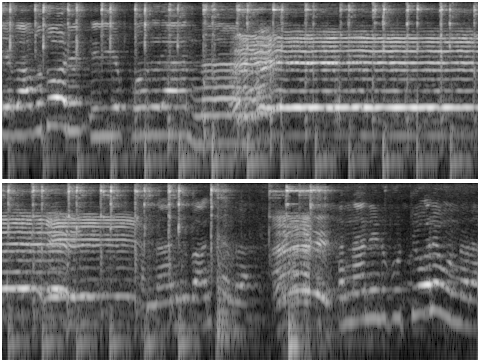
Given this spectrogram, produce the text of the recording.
ఏ బాబుతోడు నేను చెప్పుకోనురా అన్నా. అన్నా నీ బాగా అన్నా నేను పుట్టిలోనే ఉన్నారా.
